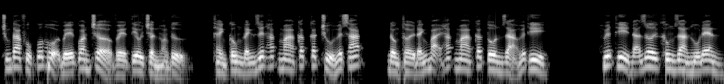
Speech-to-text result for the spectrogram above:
chúng ta phục quốc hội bế quan trở về tiêu trần hoàng tử, thành công đánh giết hắc ma các các chủ huyết sát, đồng thời đánh bại hắc ma các tôn giả huyết thi. Huyết thi đã rơi không gian hố đen,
